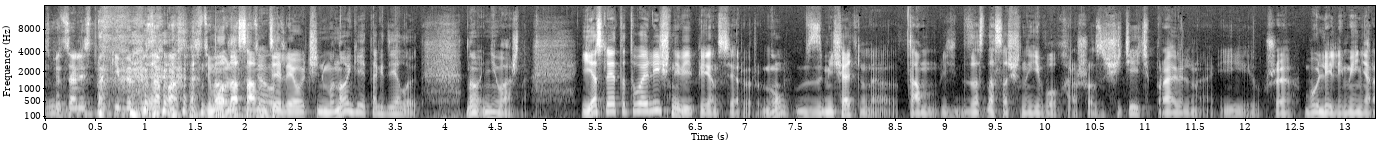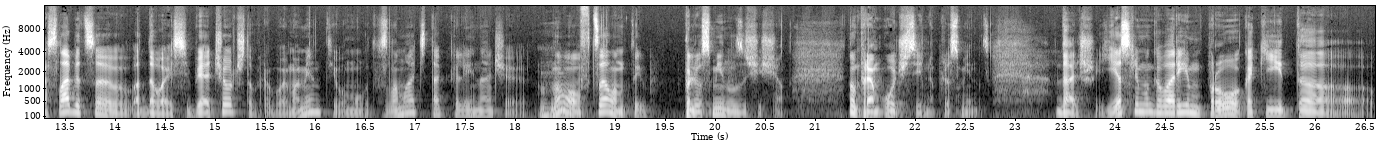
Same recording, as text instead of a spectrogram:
специалист по кибербезопасности. Но может на самом деле очень многие так делают. Но неважно. Если это твой личный VPN-сервер, ну, замечательно, там достаточно его хорошо защитить правильно и уже более или менее расслабиться, отдавая себе отчет, что в любой момент его могут взломать так или иначе. Но в целом ты плюс-минус защищен. Ну, прям очень сильно плюс-минус. Дальше. Если мы говорим про какие-то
